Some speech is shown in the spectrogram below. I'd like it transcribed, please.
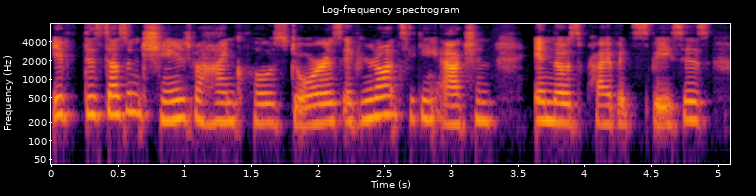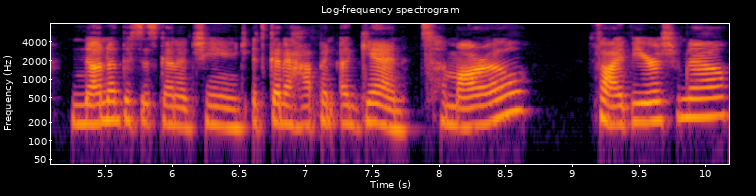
if this doesn't change behind closed doors, if you're not taking action in those private spaces, none of this is going to change. It's going to happen again tomorrow, five years from now,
